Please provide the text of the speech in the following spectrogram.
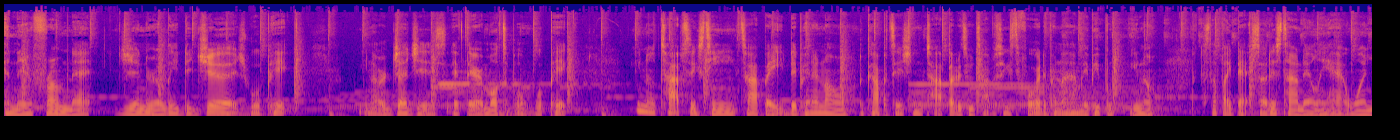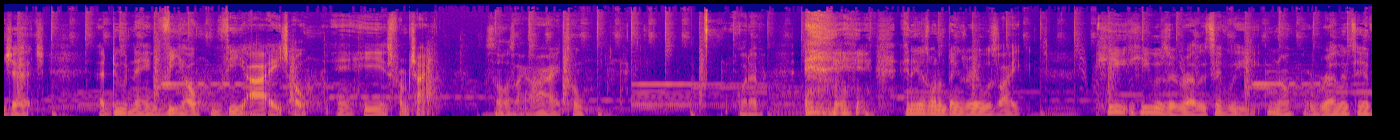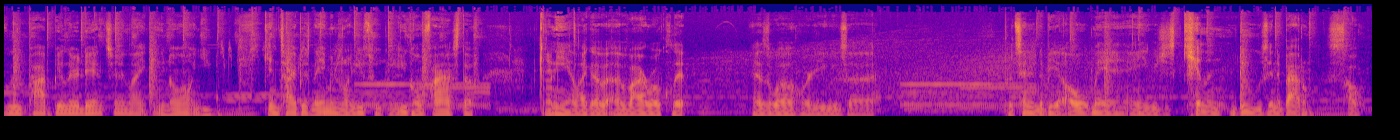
And then from that, generally the judge will pick, you know, or judges, if there are multiple, will pick, you know, top 16, top eight, depending on the competition, top 32, top 64, depending on how many people, you know, stuff like that. So this time they only had one judge, a dude named Viho, V I H O, and he is from China. So I was like, all right, cool, whatever. and it was one of the things where it was like, he he was a relatively you know relatively popular dancer. Like you know you can type his name in on youtube and you gonna find stuff. And he had like a, a viral clip as well where he was uh pretending to be an old man and he was just killing dudes in the battle. So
